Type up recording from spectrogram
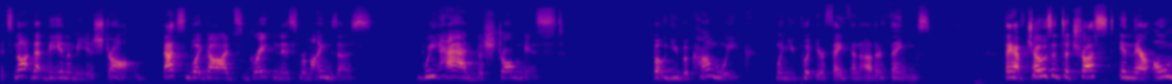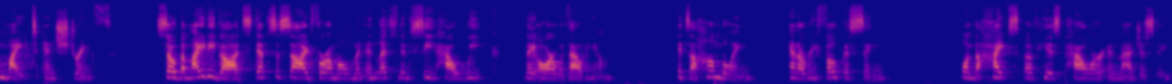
It's not that the enemy is strong. That's what God's greatness reminds us. We had the strongest, but you become weak when you put your faith in other things. They have chosen to trust in their own might and strength. So the mighty God steps aside for a moment and lets them see how weak they are without Him. It's a humbling and a refocusing on the heights of His power and majesty.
